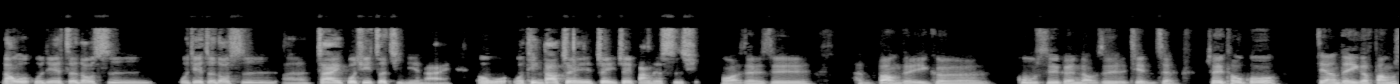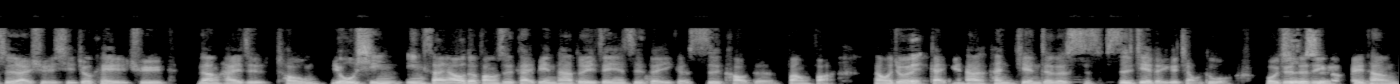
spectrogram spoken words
那我我觉得这都是，我觉得这都是呃在过去这几年来，哦我我听到最最最棒的事情。哇，真的是很棒的一个故事跟老师的见证。所以透过这样的一个方式来学习，就可以去让孩子从由心 inside out 的方式改变他对这件事的一个思考的方法。然后就会改变他看见这个世世界的一个角度，我觉得这是一个非常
